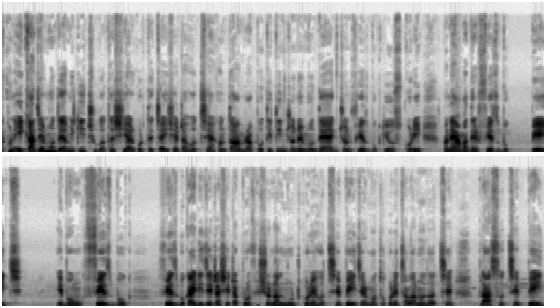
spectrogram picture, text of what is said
এখন এই কাজের মধ্যে আমি কিছু কথা শেয়ার করতে চাই। সেটা হচ্ছে এখন তো আমরা প্রতি তিনজনের মধ্যে একজন ফেসবুক ইউজ করি। মানে আমাদের ফেসবুক পেজ এবং ফেসবুক ফেসবুক আইডি যেটা, সেটা প্রফেশনাল মুড করে হচ্ছে পেজের মতো করে চালানো যাচ্ছে। প্লাস হচ্ছে পেজ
